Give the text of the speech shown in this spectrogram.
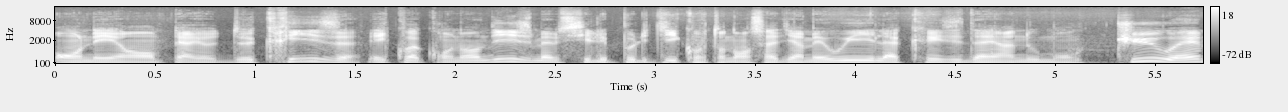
on est en période de crise, et quoi qu'on en dise, même si les politiques ont tendance à dire mais oui, la crise est derrière nous, mon cul, ouais.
